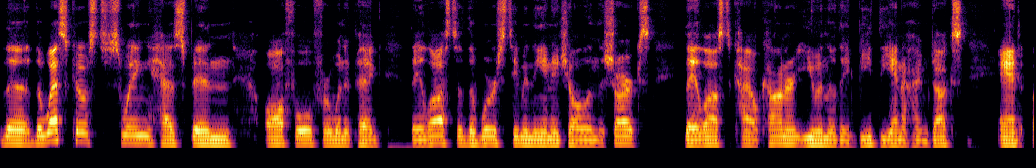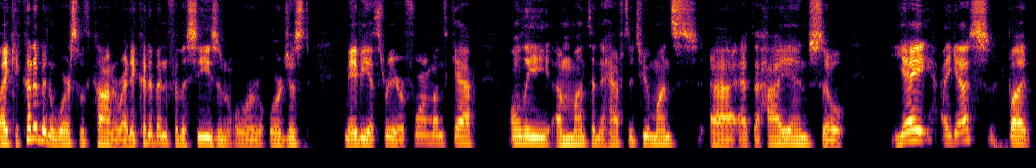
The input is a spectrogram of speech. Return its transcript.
The, the West Coast swing has been awful for Winnipeg. They lost to the worst team in the NHL in the Sharks. They lost Kyle Connor, even though they beat the Anaheim Ducks. And like it could have been worse with Connor, right? It could have been for the season or or just maybe a three or four month gap, only a month and a half to two months uh, at the high end. So, yay, I guess. But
